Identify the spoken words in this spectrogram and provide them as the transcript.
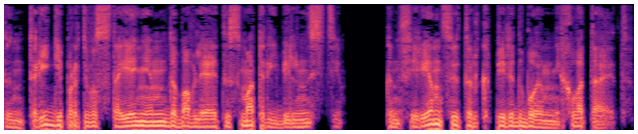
интриги противостоянием добавляет и смотрибельности. Конференции только перед боем не хватает.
